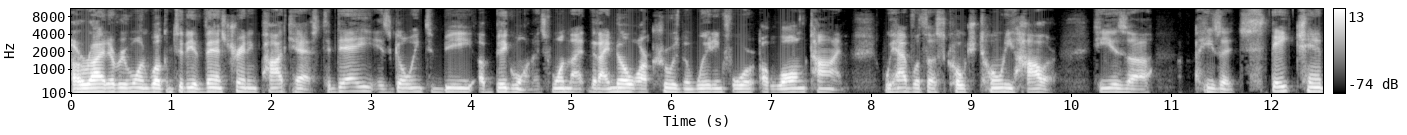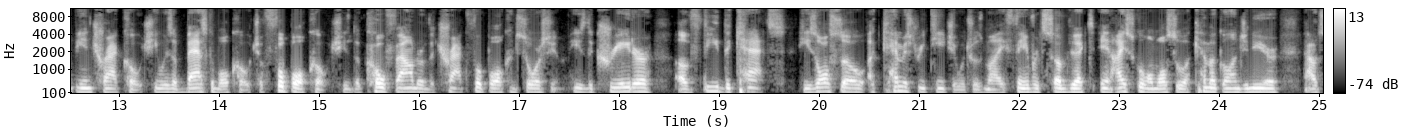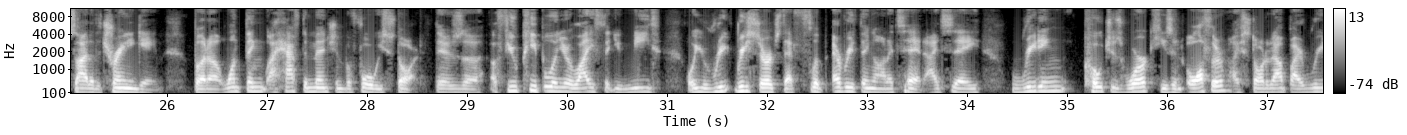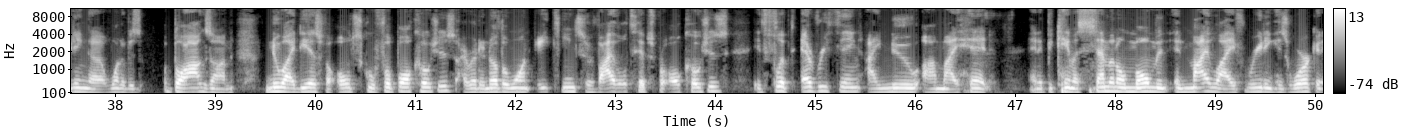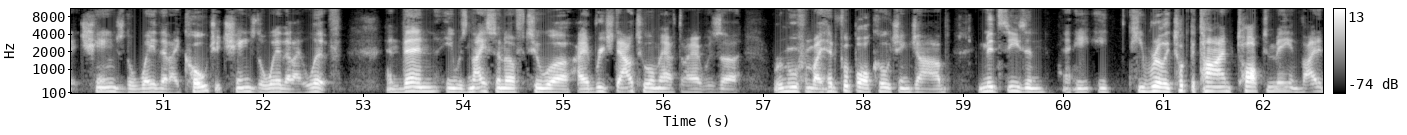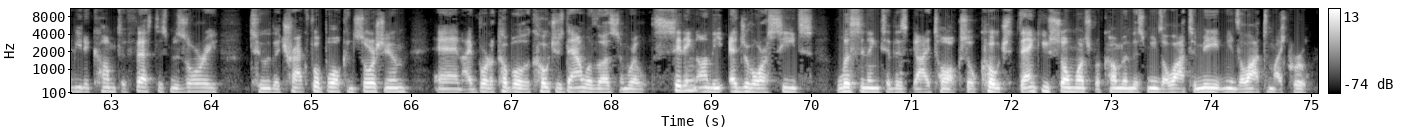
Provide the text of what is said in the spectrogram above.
All right, everyone. Welcome to the Advanced Training Podcast. Today is going to be a big one. It's one that, that I know our crew has been waiting for a long time. We have with us Coach Tony Holler. He is a he's a state champion track coach. He was a basketball coach, a football coach. He's the co-founder of the Track Football Consortium. He's the creator of Feed the Cats. He's also a chemistry teacher, which was my favorite subject in high school. I'm also a chemical engineer outside of the training game. But uh, one thing I have to mention before we start there's a, a few people in your life that you meet or you re- research that flip everything on its head. I'd say reading Coach's work. He's an author. I started out by reading uh, one of his blogs on new ideas for old school football coaches. I read another one, 18 survival tips for all coaches. It flipped everything I knew on my head. And it became a seminal moment in my life reading his work, and it changed the way that I coach. It changed the way that I live. And then he was nice enough to, uh, I reached out to him after I was uh, removed from my head football coaching job mid-season, and he, he, he really took the time, talked to me, invited me to come to Festus, Missouri to the Track Football Consortium. And I brought a couple of the coaches down with us, and we're sitting on the edge of our seats listening to this guy talk. So, coach, thank you so much for coming. This means a lot to me. It means a lot to my crew.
